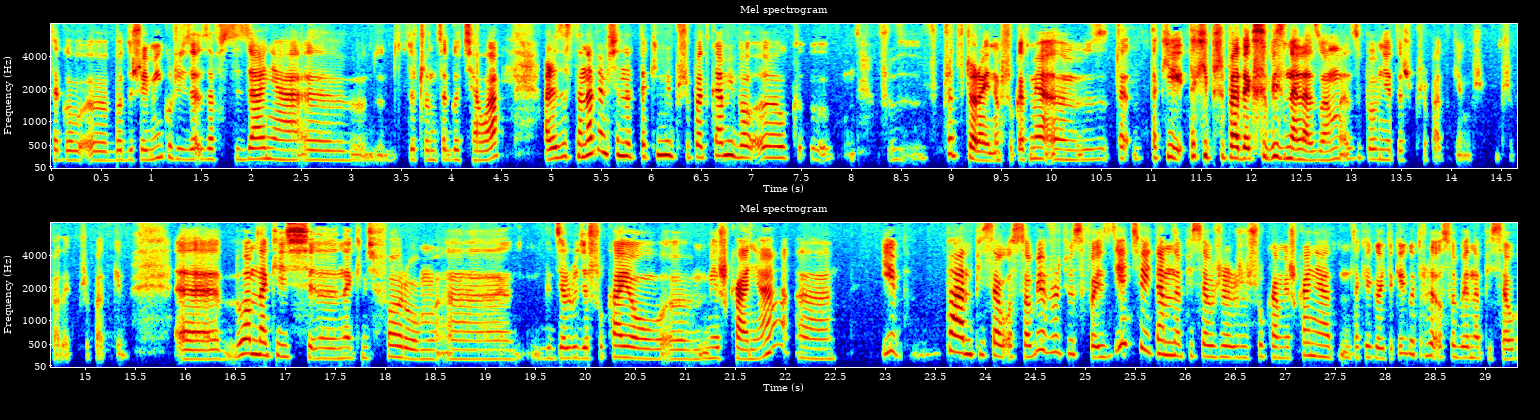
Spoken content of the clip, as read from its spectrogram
tego e, body shamingu, czyli zawstydzania e, dotyczącego ciała, ale zastanawiam się nad takimi przypadkami, bo e, przedwczoraj na przykład taki, taki przypadek sobie znalazłam, zupełnie też przypadkiem, przypadek przypadkiem. Byłam na, jakiejś, na jakimś forum, gdzie ludzie szukają mieszkania i pan pisał o sobie, wrzucił swoje zdjęcie i tam napisał, że, że szuka mieszkania takiego i takiego, trochę o sobie napisał.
